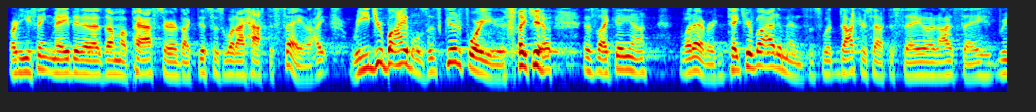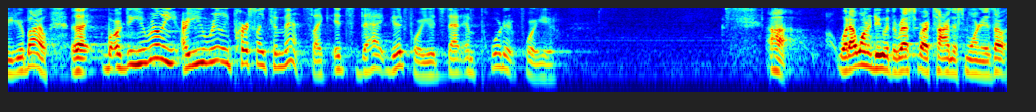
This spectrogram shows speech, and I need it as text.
Or do you think maybe that as I'm a pastor, like this is what I have to say, right? Read your Bibles, it's good for you. It's like, you know, it's like, you know, whatever. Take your vitamins, that's what doctors have to say, what I say, read your Bible. Like, or do you really, are you really personally convinced? Like it's that good for you, it's that important for you? Uh, what I want to do with the rest of our time this morning is I, I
